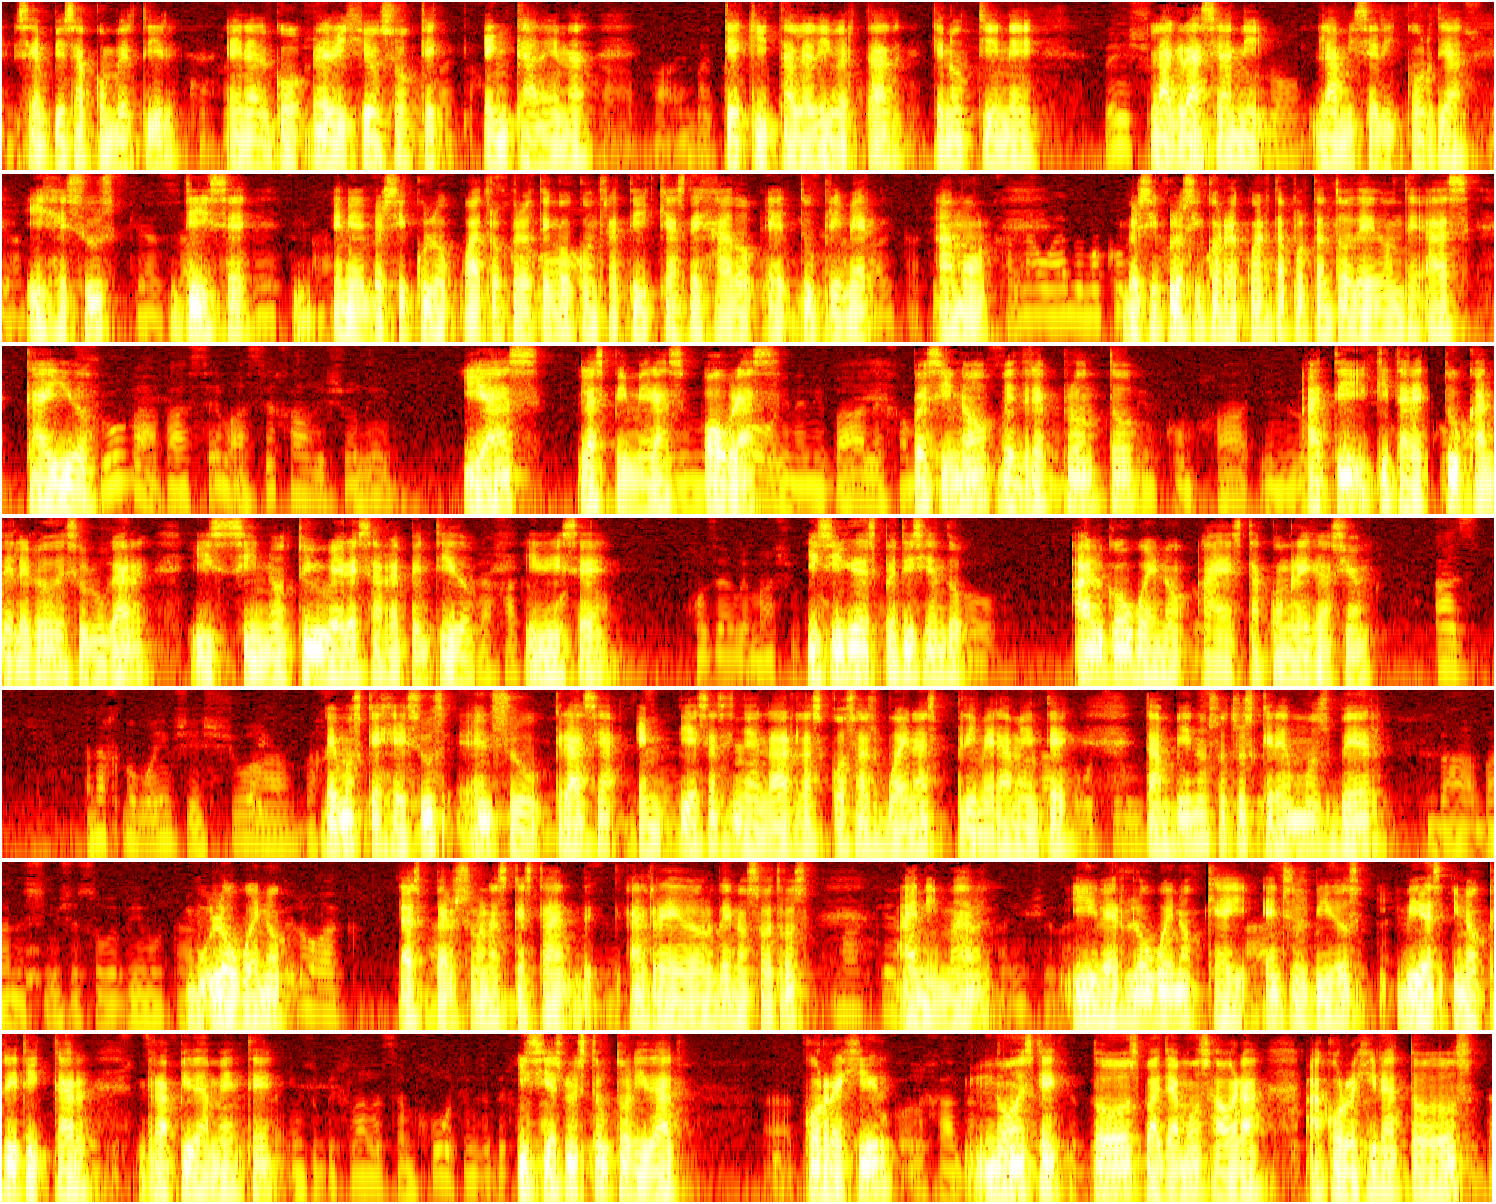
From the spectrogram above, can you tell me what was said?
se empieza a convertir en algo religioso que encadena, que quita la libertad, que no tiene la gracia ni la misericordia. Y Jesús dice en el versículo 4, pero tengo contra ti que has dejado eh, tu primer amor. Versículo 5 recuerda, por tanto, de dónde has caído y haz las primeras obras, pues si no, vendré pronto a ti y quitaré tu candelero de su lugar, y si no te hubieres arrepentido. Y dice, y sigue después diciendo algo bueno a esta congregación. Vemos que Jesús en su gracia empieza a señalar las cosas buenas primeramente. También nosotros queremos ver lo bueno, las personas que están alrededor de nosotros, animar y ver lo bueno que hay en sus vidas, vidas y no criticar rápidamente. Y si es nuestra autoridad, corregir. No es que todos vayamos ahora a corregir a todos.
